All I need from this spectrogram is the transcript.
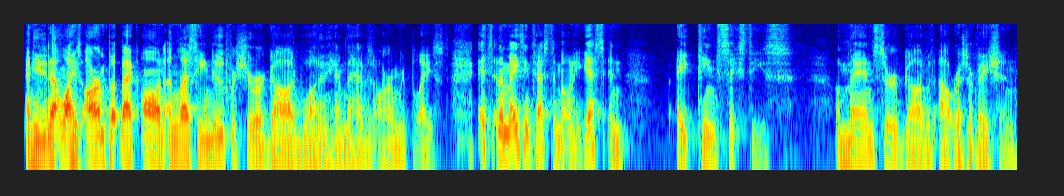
And he did not want his arm put back on unless he knew for sure God wanted him to have his arm replaced. It's an amazing testimony. Yes, in 1860s, a man served God without reservation.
